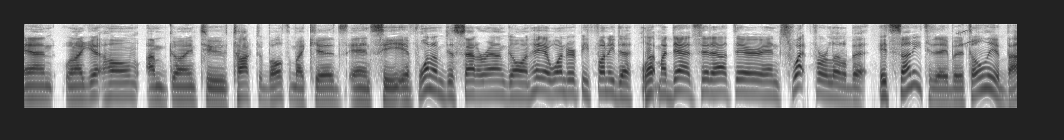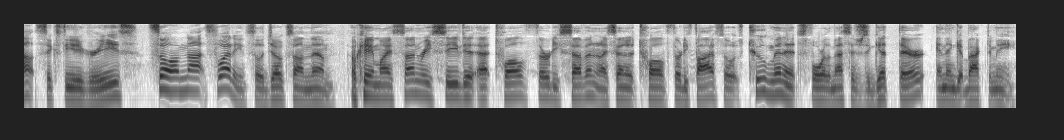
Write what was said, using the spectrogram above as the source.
And when I get home, I'm going to talk to both of my kids and see if one of them just sat around going, hey, I wonder if it'd be funny to let my dad sit out there and sweat for a little bit. It's sunny today, but it's only about 60 degrees. So I'm not sweating, so joke's on them. Okay, my son received it at 12.37 and I sent it at 12.35, so it's two minutes for the message to get there and then get back to me.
